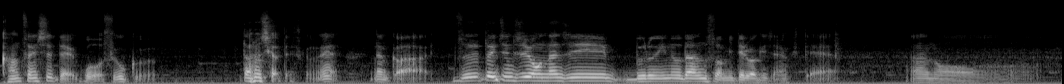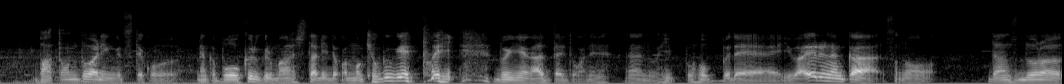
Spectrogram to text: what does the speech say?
観戦しててこうすごく楽しかったですけどね。なんかずっと一日中同じ部類のダンスを見てるわけじゃなくてあのバトントワリングっつってこうなんか棒をくるくる回したりとか、まあ、曲芸っぽい 分野があったりとかね。あのヒップホップでいわゆるなんかそのダンスドラ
